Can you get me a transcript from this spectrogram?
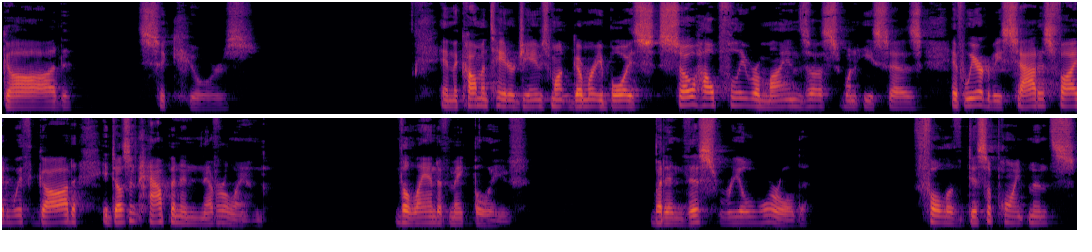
God secures. And the commentator James Montgomery Boice so helpfully reminds us when he says, if we are to be satisfied with God, it doesn't happen in Neverland, the land of make believe, but in this real world, full of disappointments,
